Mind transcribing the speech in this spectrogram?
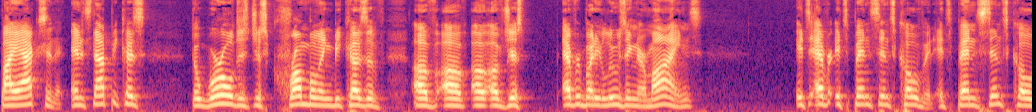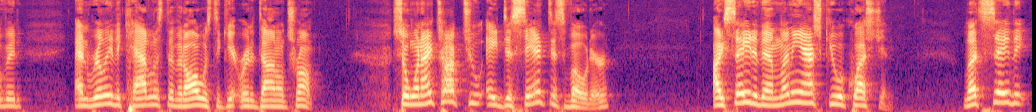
by accident. And it's not because the world is just crumbling because of, of, of, of, just everybody losing their minds. It's, ever, it's been since COVID. It's been since COVID. And really, the catalyst of it all was to get rid of Donald Trump. So when I talk to a DeSantis voter, I say to them, let me ask you a question. Let's say that,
